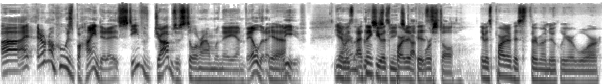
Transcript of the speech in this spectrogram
Uh, I, I don't know who was behind it. Uh, Steve Jobs was still around when they unveiled it, I Yeah. believe. It was- I remember think he was being part of his- Forstall. It was part of his thermonuclear war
